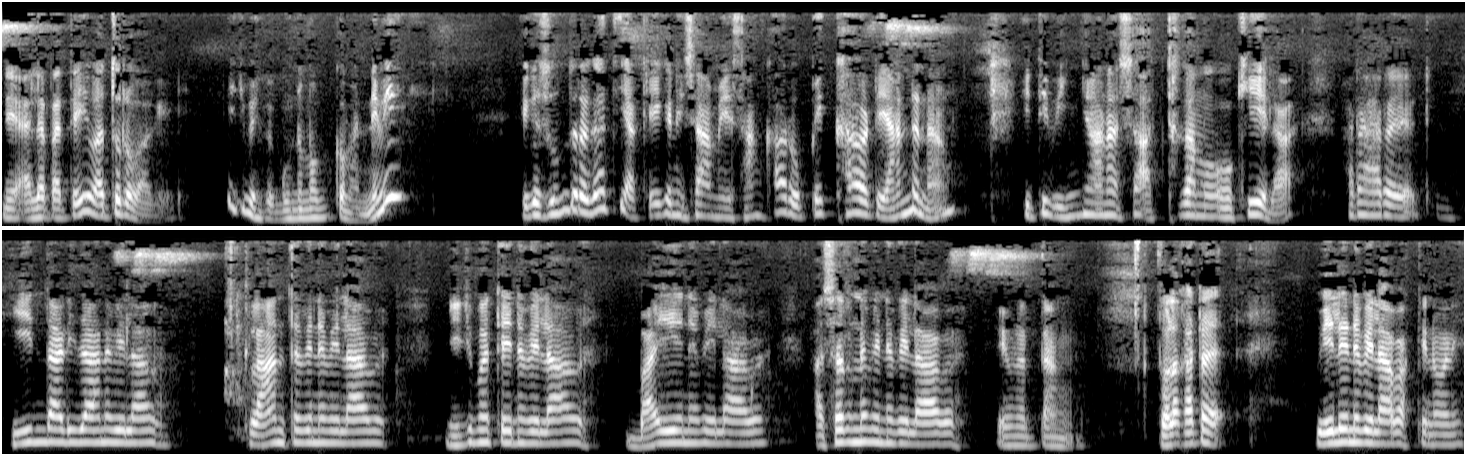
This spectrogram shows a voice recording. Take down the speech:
මේ ඇලපතේ වතුර වගේ. ඒක මේක ಗುಣමග්ගම නෙමෙයි. ඒක සුන්දර ගතියක්. ඒක නිසා මේ සංඛාර උපේක්ඛාවට යන්න නම් ඉති විඥානස අත්ථගමෝ කියලා අර අර හීන්දාඩි දාන වෙලාව, ක්ලාන්ත වෙන වෙලාව, නිදිමත වෙන වෙලාව, බය වෙන වෙලාව, අසරණ වෙන වෙලාව, එහෙම නැත්නම් තොලකට වේලෙන වෙලාවක් එනවනේ.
